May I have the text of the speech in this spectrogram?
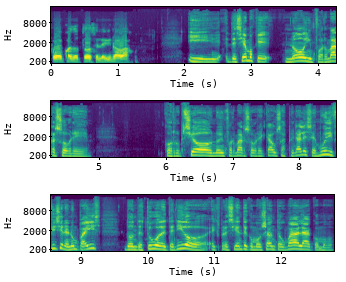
fue cuando todo se le vino abajo. Y decíamos que no informar sobre corrupción, no informar sobre causas penales, es muy difícil en un país donde estuvo detenido expresidente como Jean Humala, como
